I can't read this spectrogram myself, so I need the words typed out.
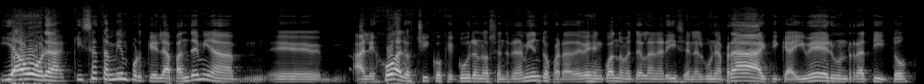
Y ahora, quizás también porque la pandemia eh, alejó a los chicos que cubren los entrenamientos para de vez en cuando meter la nariz en alguna práctica y ver un ratito,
